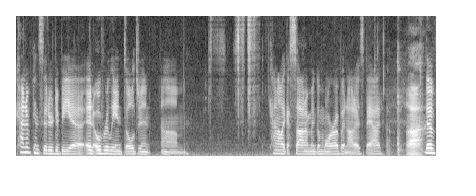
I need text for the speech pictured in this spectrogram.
kind of considered to be a, an overly indulgent, um, kind of like a Sodom and Gomorrah, but not as bad. ah, The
